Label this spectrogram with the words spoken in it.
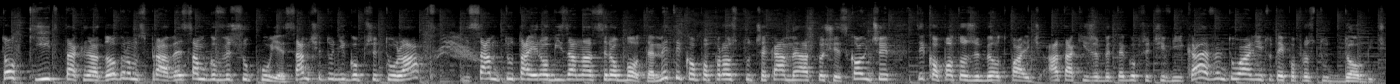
to Kit tak na dobrą sprawę sam go wyszukuje, sam się do niego przytula i sam tutaj robi za nas robotę. My tylko po prostu czekamy, aż to się skończy, tylko po to, żeby odpalić ataki, żeby tego przeciwnika ewentualnie tutaj po prostu dobić.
